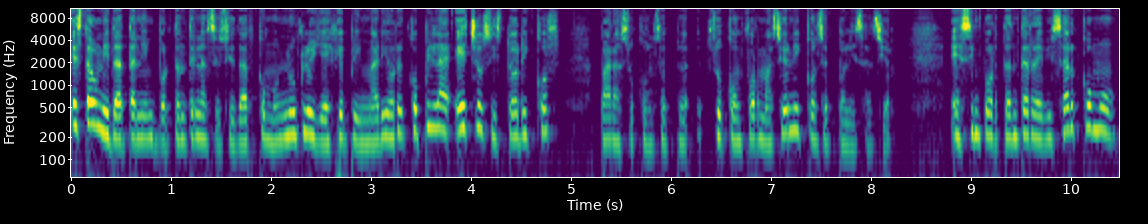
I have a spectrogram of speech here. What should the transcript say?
Esta unidad tan importante en la sociedad como núcleo y eje primario recopila hechos históricos para su, su conformación y conceptualización. Es importante revisar cómo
